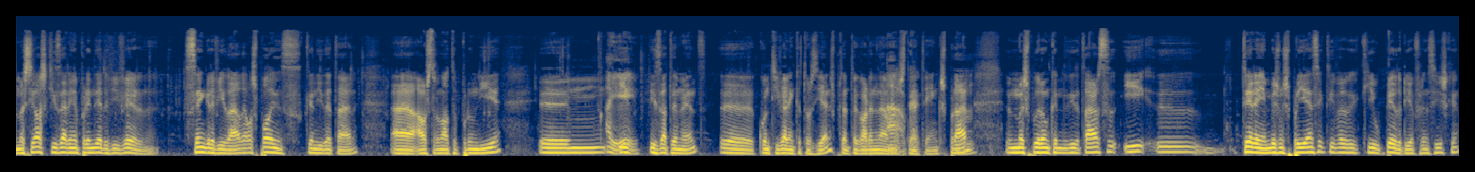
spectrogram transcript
mas se elas quiserem aprender a viver sem gravidade, elas podem se candidatar ah, ao astronauta por um dia. Hum, Ah, é? e- exatamente. eh, quando tiverem 14 anos, portanto agora não, Ah, mas ok. têm que esperar, Uhum. mas poderão candidatar-se e eh, terem a mesma experiência que tiveram aqui o Pedro e a Francisca.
